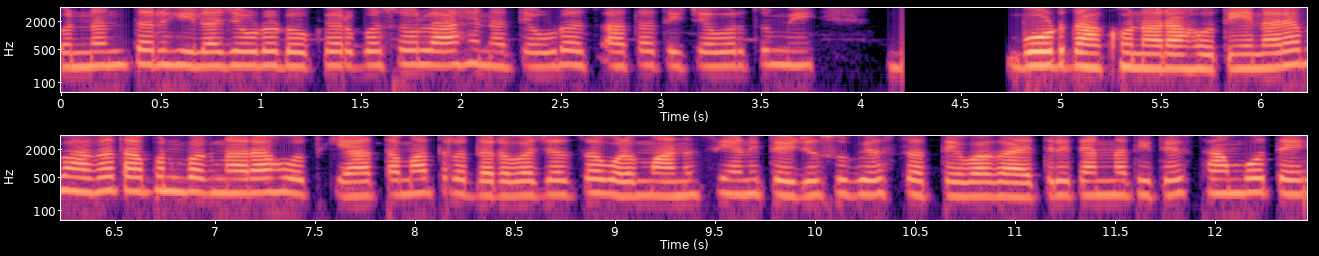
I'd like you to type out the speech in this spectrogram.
पण नंतर हिला जेवढं डोक्यावर बसवलं आहे ना तेवढंच आता तिच्यावर तुम्ही बोट दाखवणार आहोत. येणाऱ्या भागात आपण बघणार आहोत की आता मात्र दरवाजाजवळ मानसी आणि तेजस उभे असतात. तेव्हा गायत्री त्यांना तिथेच थांबवते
